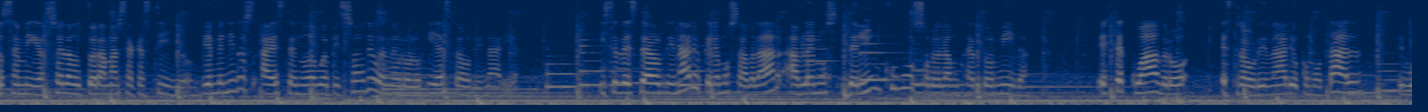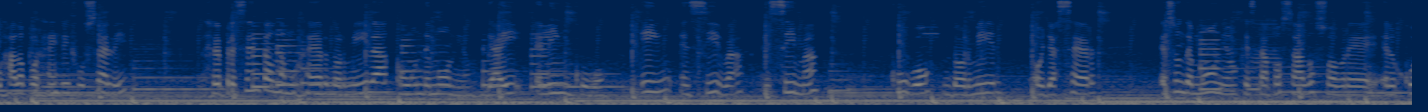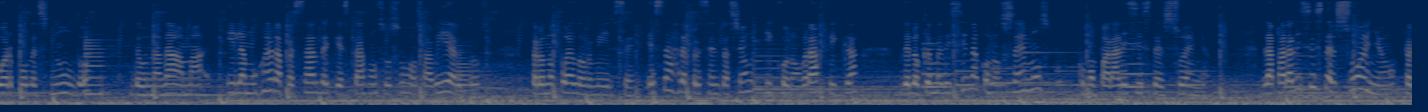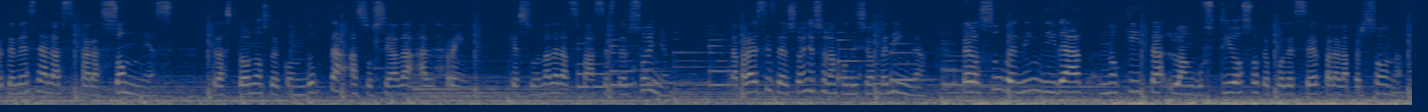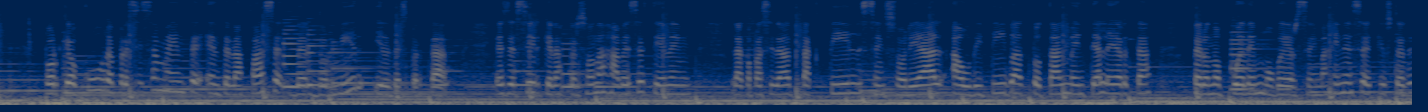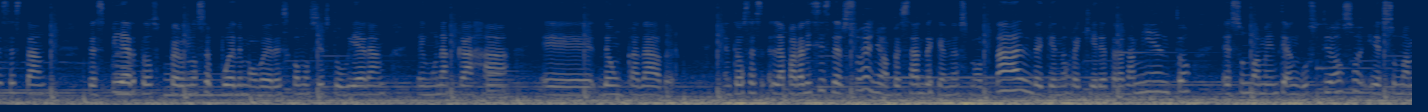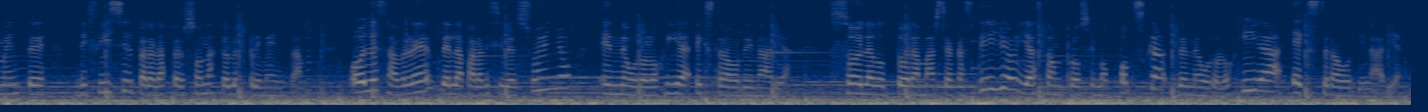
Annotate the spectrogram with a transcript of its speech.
amigos amigas, soy la doctora Marcia Castillo. Bienvenidos a este nuevo episodio de Neurología Extraordinaria. Y si de extraordinario queremos hablar, hablemos del incubo sobre la mujer dormida. Este cuadro extraordinario como tal, dibujado por Henry Fuseli, representa a una mujer dormida con un demonio, de ahí el incubo. In, encima, encima, cubo, dormir o yacer, es un demonio que está posado sobre el cuerpo desnudo de una dama y la mujer a pesar de que está con sus ojos abiertos, pero no puede dormirse. Esa representación iconográfica de lo que en medicina conocemos como parálisis del sueño. La parálisis del sueño pertenece a las parasomnias, trastornos de conducta asociada al REM, que es una de las fases del sueño. La parálisis del sueño es una condición benigna, pero su benignidad no quita lo angustioso que puede ser para la persona, porque ocurre precisamente entre la fase del dormir y el despertar. Es decir, que las personas a veces tienen la capacidad táctil, sensorial, auditiva totalmente alerta, pero no pueden moverse. Imagínense que ustedes están despiertos, pero no se pueden mover. Es como si estuvieran en una caja eh, de un cadáver. Entonces, la parálisis del sueño, a pesar de que no es mortal, de que no requiere tratamiento, es sumamente angustioso y es sumamente difícil para las personas que lo experimentan. Hoy les hablé de la parálisis del sueño en neurología extraordinaria. Soy la doctora Marcia Castillo y hasta un próximo podcast de neurología extraordinaria.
